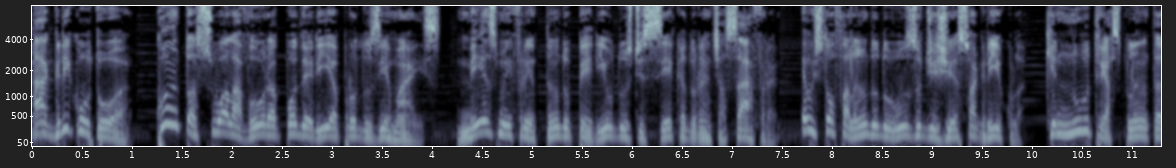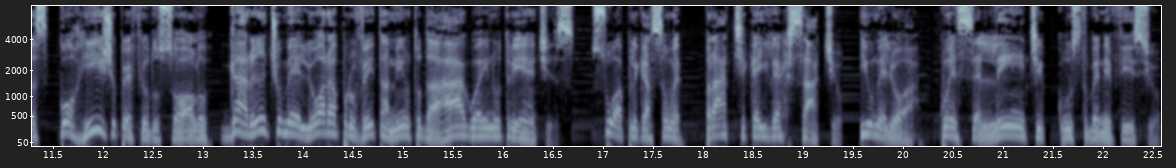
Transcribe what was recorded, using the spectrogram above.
Agricultor, quanto a sua lavoura poderia produzir mais, mesmo enfrentando períodos de seca durante a safra? Eu estou falando do uso de gesso agrícola que nutre as plantas, corrige o perfil do solo, garante o melhor aproveitamento da água e nutrientes. Sua aplicação é prática e versátil. E o melhor, com excelente custo-benefício.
